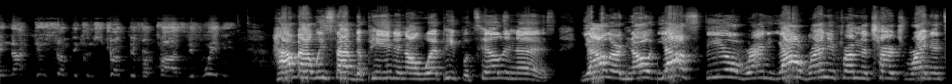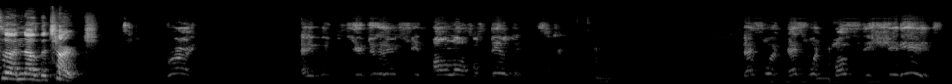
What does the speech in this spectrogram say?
and not do something constructive or positive with it. How about we stop depending on what people telling us? Y'all are no, y'all still running, y'all running from the church right into another church. Right. And we, you do that shit all off of feelings. That's what that's what most of this shit is.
